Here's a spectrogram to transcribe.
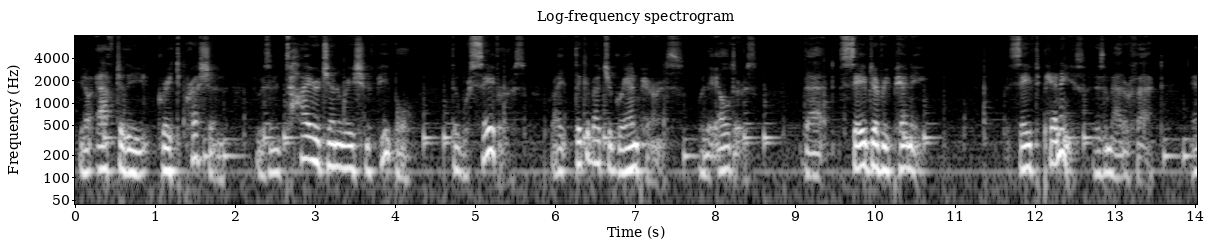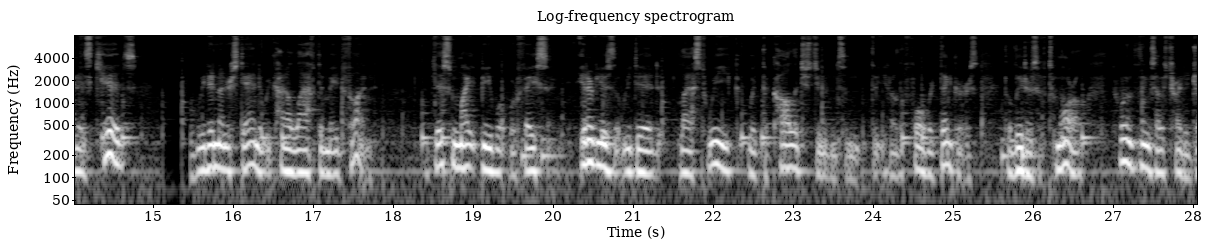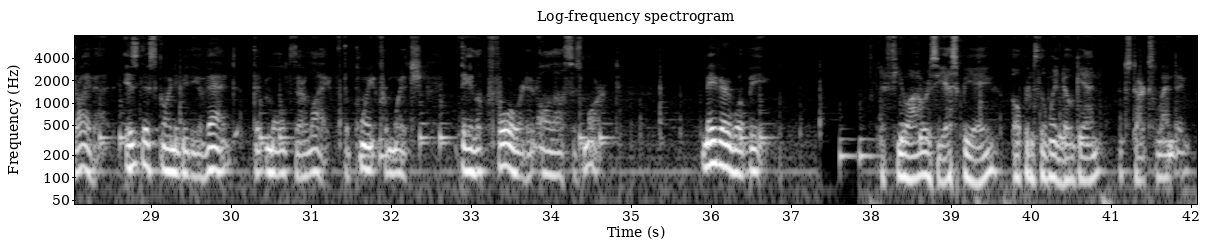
You know, after the Great Depression, there was an entire generation of people that were savers, right? Think about your grandparents or the elders that saved every penny, saved pennies, as a matter of fact. And as kids, we didn't understand it. We kind of laughed and made fun. This might be what we're facing. Interviews that we did last week with the college students and the, you know the forward thinkers, the leaders of tomorrow. One of the things I was trying to drive at is this going to be the event that molds their life, the point from which they look forward and all else is marked? May very well be. In a few hours, the SBA opens the window again and starts lending.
